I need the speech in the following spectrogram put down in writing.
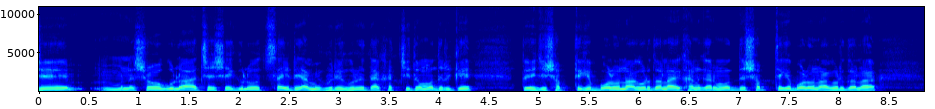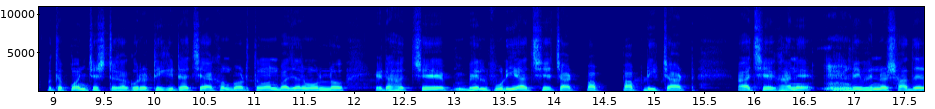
যে মানে শোগুলো আছে সেগুলো সাইডে আমি ঘুরে ঘুরে দেখাচ্ছি তোমাদেরকে। তো এই যে সব থেকে বড় নাগরদোলা এখানকার মধ্যে সব থেকে বড় নাগরদোলা ওতে পঞ্চাশ টাকা করে টিকিট আছে এখন বর্তমান বাজার মূল্য। এটা হচ্ছে ভেলপুরি আছে চাট পাপ পাপড়ি চাট আছে এখানে। বিভিন্ন স্বাদের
